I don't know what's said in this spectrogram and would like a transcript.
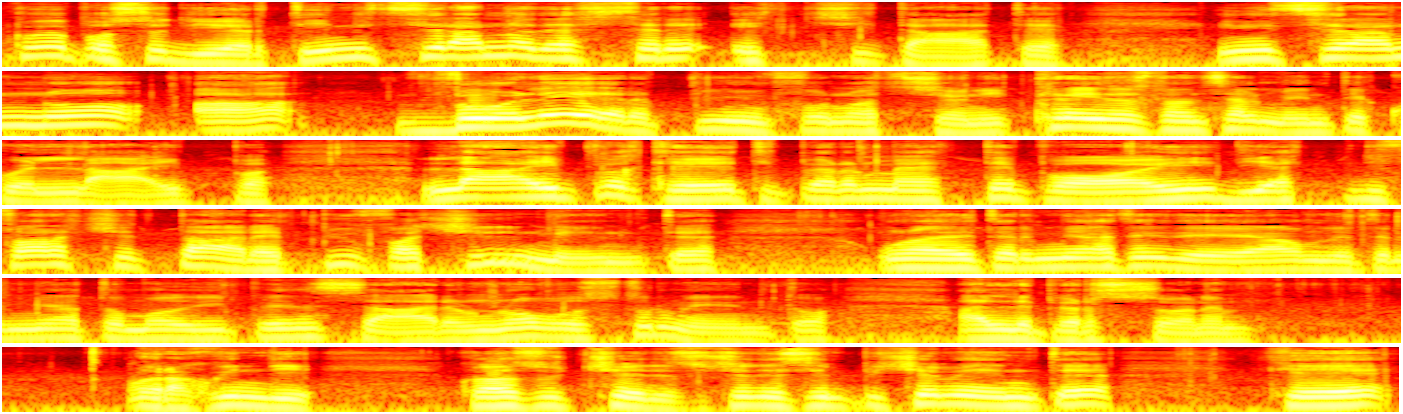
come posso dirti, inizieranno ad essere eccitate, inizieranno a voler più informazioni, crei sostanzialmente quell'hype, l'hype che ti permette poi di, di, far accettare più facilmente una determinata idea, un determinato modo di pensare, un nuovo strumento alle persone. Ora, quindi cosa succede? Succede semplicemente che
